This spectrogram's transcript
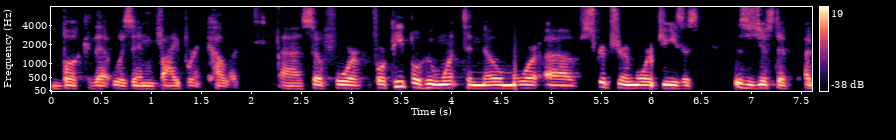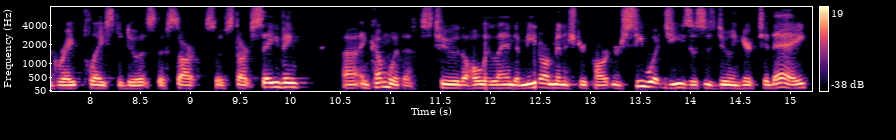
book that was in vibrant color. Uh, so for, for people who want to know more of scripture and more of Jesus, this is just a, a great place to do it. So start, so start saving uh, and come with us to the Holy Land and meet our ministry partners, see what Jesus is doing here today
